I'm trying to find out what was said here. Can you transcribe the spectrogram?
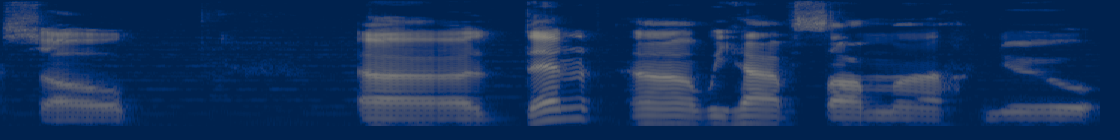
So uh, then uh, we have some uh, new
